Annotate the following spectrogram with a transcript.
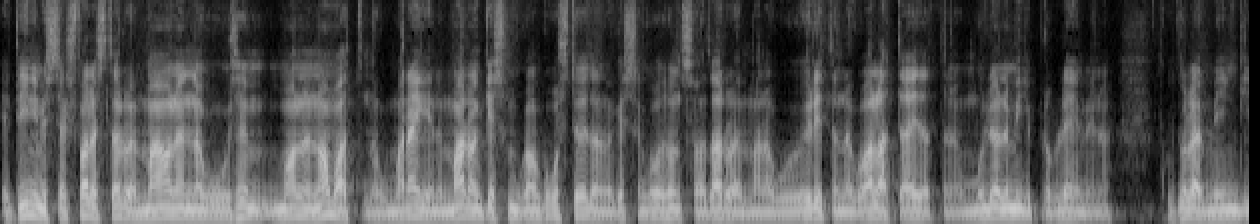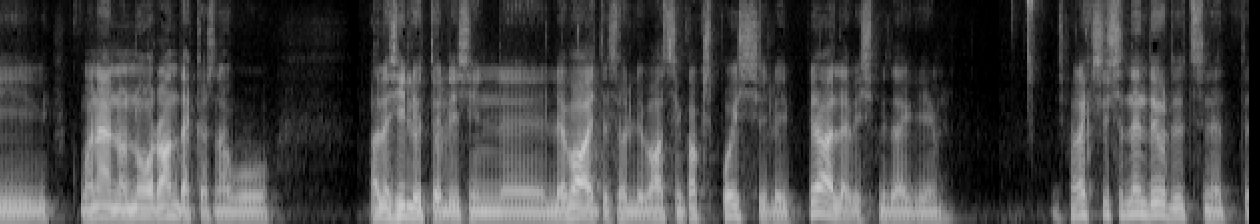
et inimesed saaks valesti aru, et ma olen nagu see, ma olen avatud, nagu ma räägin, ma arvan, kes minuga on koos töötanud, kes on koos olnud, saavad aru, et ma nagu üritan nagu alati aidata, nagu mul ei ole mingit probleemi, noh. kui tuleb mingi, kui ma näen, on noor andekas nagu alles hiljuti oli siin Levadias oli, vaatasin kaks poissi lõid peale vist midagi. Siis ma läksin lihtsalt nende juurde, ütlesin, et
